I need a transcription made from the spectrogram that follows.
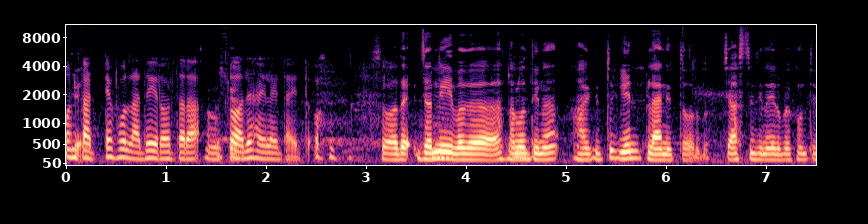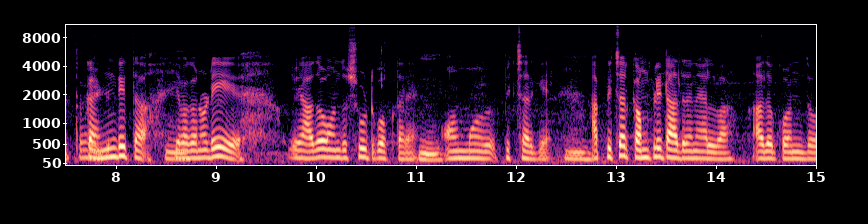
ಒಂದು ತಟ್ಟೆ ಫುಲ್ ಅದೇ ಇರೋ ಥರ. ಸೊ ಅದೇ ಹೈಲೈಟ್ ಆಯಿತು. ಸೊ ಅದೇ ಜರ್ನಿ ಇವಾಗ ನಲ್ವತ್ತು ದಿನ ಆಗಿತ್ತು. ಏನು ಪ್ಲ್ಯಾನ್ ಇತ್ತು ಅವ್ರದ್ದು ಜಾಸ್ತಿ ದಿನ ಇರಬೇಕು ಅಂತಿತ್ತು ಖಂಡಿತ. ಇವಾಗ ನೋಡಿ ಯಾವುದೋ ಒಂದು ಶೂಟ್ಗೆ ಹೋಗ್ತಾರೆ. ಒಂದು ಪಿಕ್ಚರ್ಗೆ ಆ ಪಿಕ್ಚರ್ ಕಂಪ್ಲೀಟ್ ಆದ್ರೇ ಅಲ್ವಾ? ಅದಕ್ಕೊಂದು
